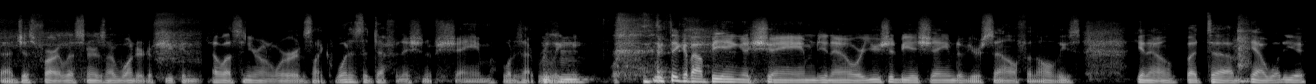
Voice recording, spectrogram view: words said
uh, just for our listeners. I wondered if you can tell us in your own words like what is the definition of shame? What does that really mm-hmm. mean we think about being ashamed you know or you should be ashamed of yourself and all these you know but um, yeah what do you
